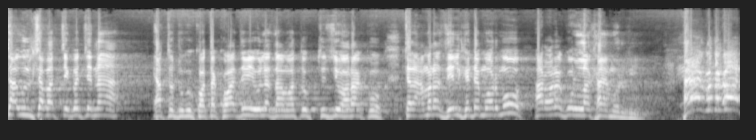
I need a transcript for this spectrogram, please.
চাউল চাবাচ্ছে করছে, না, এতটুকু কথা কয়া দেবে ওগুলো জামাত তুচি ওরা কোক তাহলে আমরা জেল খেটে মরমো, আর ওরা গোল্লা খায় মরবি। হ্যাঁ কতক্ষণ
